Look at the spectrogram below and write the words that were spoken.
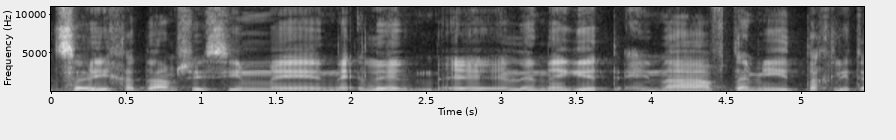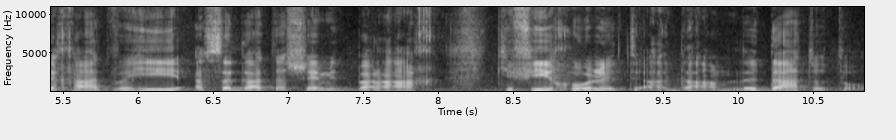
צריך אדם שישים אה, אה, לנגד עיניו תמיד תכלית אחת והיא השגת השם יתברך כפי יכולת האדם לדעת אותו.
